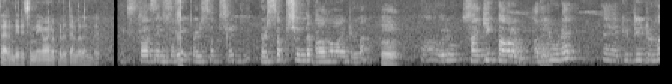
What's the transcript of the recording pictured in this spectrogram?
തരംതിരിച്ച് നിഗമനപ്പെടുത്തേണ്ടതുണ്ട്. എക്സ്ട്രാ സെൻസറി പെർസെപ്ഷൻ പെർസെപ്ഷന്റെ ഭാഗമായിട്ടുള്ള ഒരു സൈക്കിക് പവറാണ് അതിലൂടെ കിട്ടിയിട്ടുള്ള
